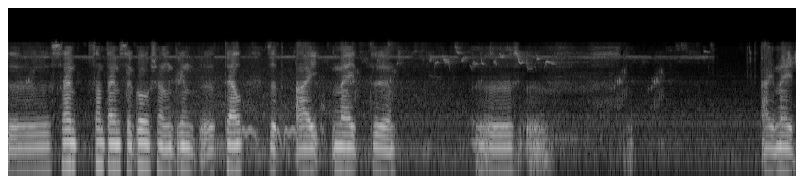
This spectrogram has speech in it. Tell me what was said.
uh, some sometimes ago Sean Green uh, tell that I made uh, I made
